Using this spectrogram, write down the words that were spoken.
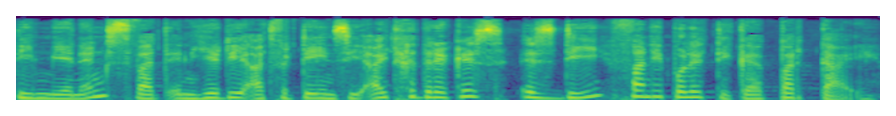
Die menings wat in hierdie advertensie uitgedruk is, is die van die politieke party.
